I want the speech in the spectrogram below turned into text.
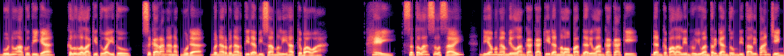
bunuh aku tiga, keluh lelaki tua itu, sekarang anak muda, benar-benar tidak bisa melihat ke bawah. Hei, setelah selesai, dia mengambil langkah kaki dan melompat dari langkah kaki, dan kepala Lin Ruyuan tergantung di tali pancing,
